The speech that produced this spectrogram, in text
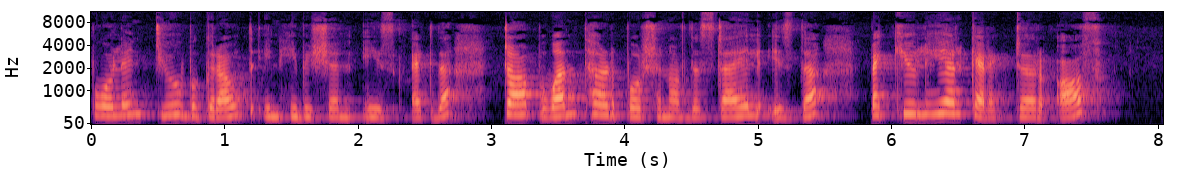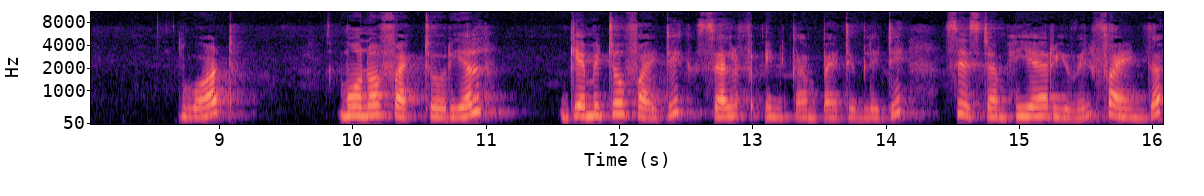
Pollen tube growth inhibition is at the top one third portion of the style is the peculiar character of what? Monofactorial gametophytic self-incompatibility system. Here you will find the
